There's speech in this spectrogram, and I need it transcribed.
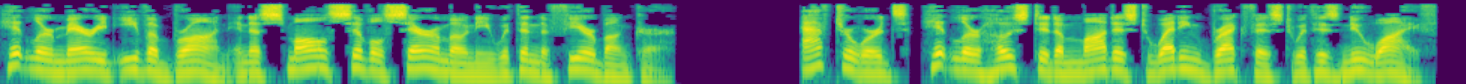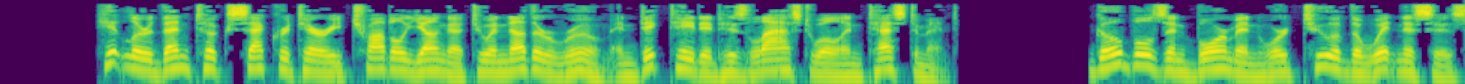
Hitler married Eva Braun in a small civil ceremony within the Führerbunker. Afterwards, Hitler hosted a modest wedding breakfast with his new wife. Hitler then took secretary Traudl Junge to another room and dictated his last will and testament. Goebbels and Bormann were two of the witnesses.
